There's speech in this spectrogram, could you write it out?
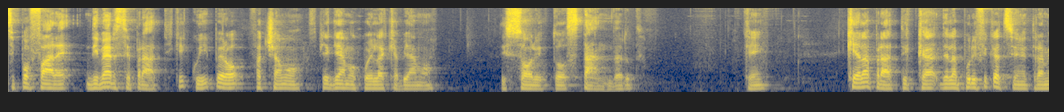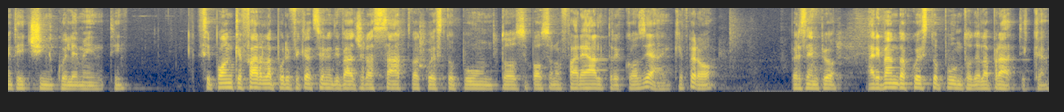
si può fare diverse pratiche qui, però facciamo, spieghiamo quella che abbiamo di solito standard, okay? che è la pratica della purificazione tramite i cinque elementi. Si può anche fare la purificazione di Vajrasattva a questo punto, si possono fare altre cose anche, però, per esempio, arrivando a questo punto della pratica,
